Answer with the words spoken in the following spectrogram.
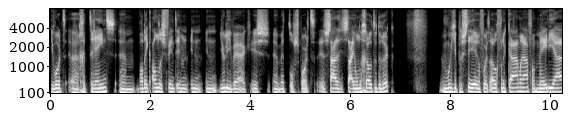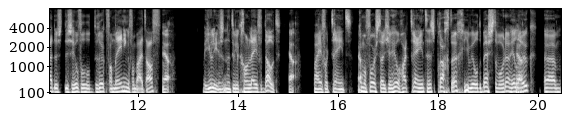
Je wordt eh, getraind. Ehm, wat ik anders vind in, in, in jullie werk is met topsport. sta, sta je onder grote druk. Dan moet je presteren voor het oog van de camera, van media. Dus, dus heel veel druk van meningen van buitenaf. ja. Bij jullie is het natuurlijk gewoon leven dood. Ja. Waar je voor traint. Ik kan me voorstellen als je heel hard traint. Dat is prachtig. Je wil de beste worden. Heel Ja. leuk. Ehm,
